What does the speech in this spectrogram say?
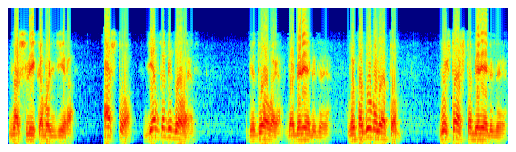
Нашли командира. А что, девка бедовая? Бедовая, да беременная. Вы подумали о том? Ну что ж, что беременная.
